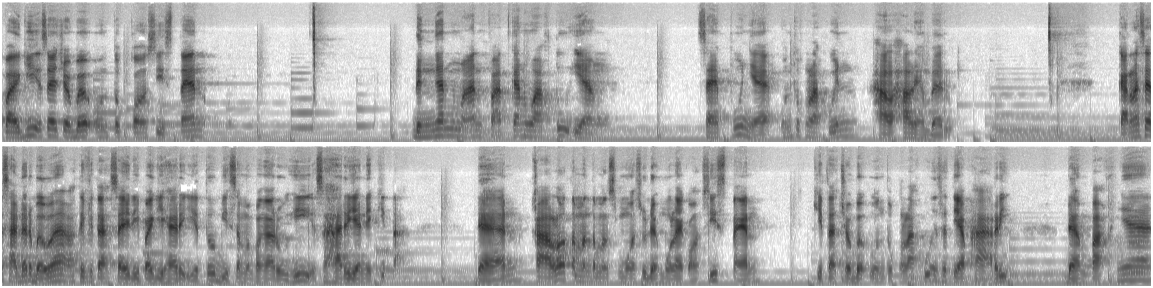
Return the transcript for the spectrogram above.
pagi saya coba untuk konsisten dengan memanfaatkan waktu yang saya punya untuk ngelakuin hal-hal yang baru. Karena saya sadar bahwa aktivitas saya di pagi hari itu bisa mempengaruhi sehariannya kita. Dan kalau teman-teman semua sudah mulai konsisten, kita coba untuk melakukan setiap hari, dampaknya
